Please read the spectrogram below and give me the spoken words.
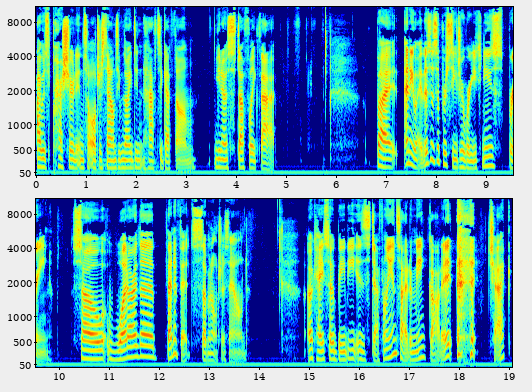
I was pressured into ultrasounds, even though I didn't have to get them, you know, stuff like that. But anyway, this is a procedure where you can use brain. So, what are the benefits of an ultrasound? Okay, so baby is definitely inside of me. Got it. Check.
